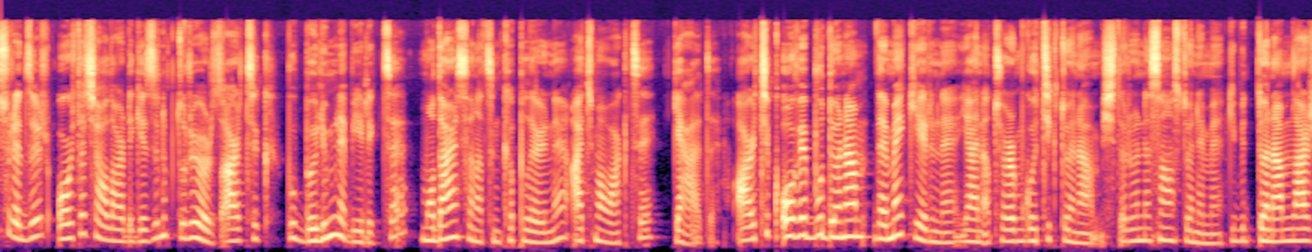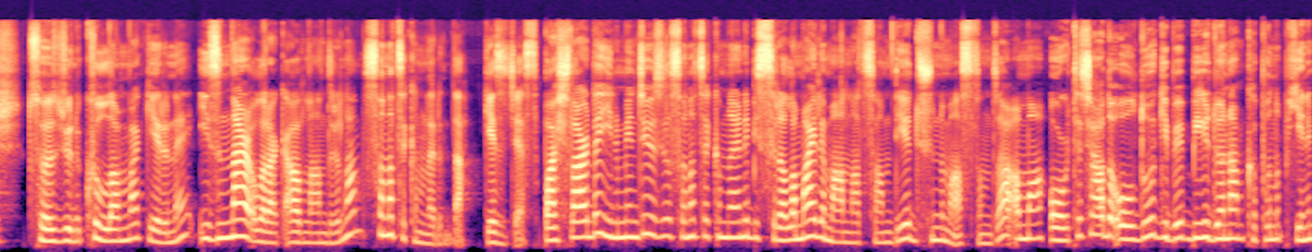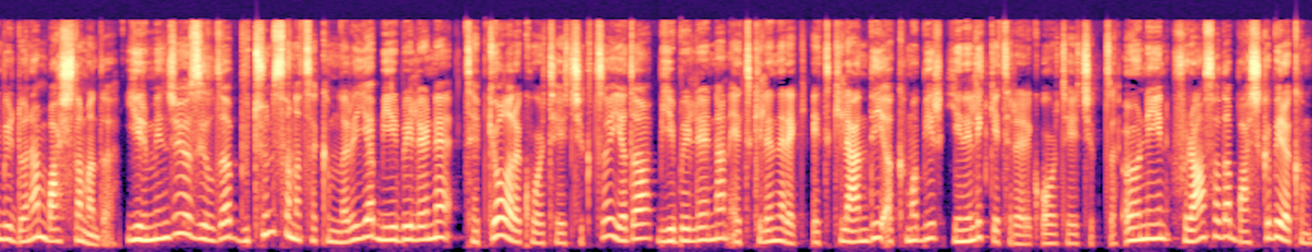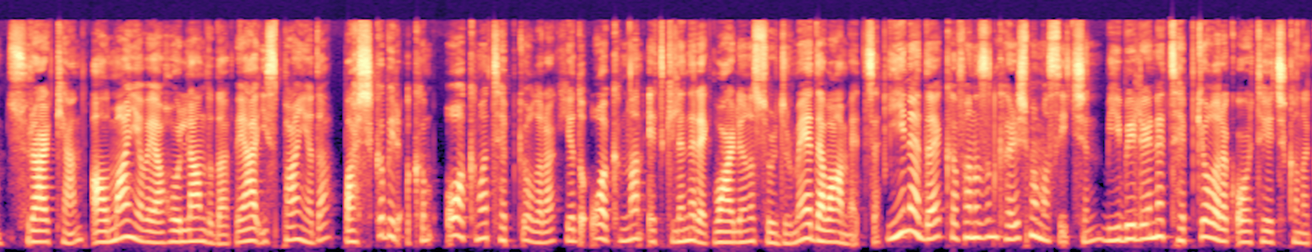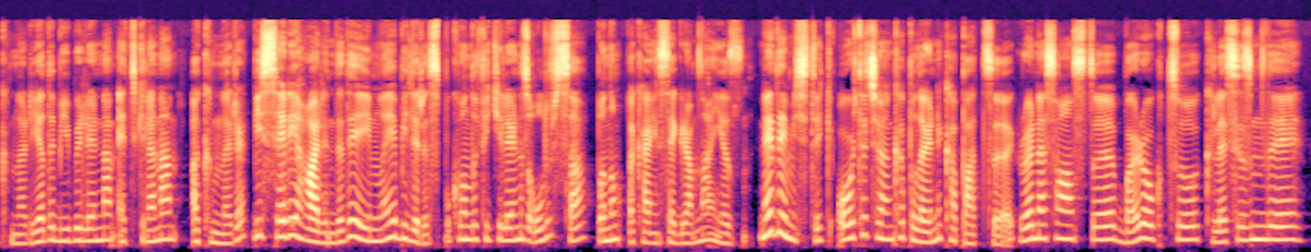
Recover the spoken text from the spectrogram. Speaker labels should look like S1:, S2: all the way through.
S1: Süredir orta çağlarda gezinip duruyoruz. Artık bu bölümle birlikte modern sanatın kapılarını açma vakti geldi. Artık o ve bu dönem demek yerine yani atıyorum gotik dönem, işte Rönesans dönemi gibi dönemler sözcüğünü kullanmak yerine izinler olarak adlandırılan sanat akımlarında gezeceğiz. Başlarda 20. yüzyıl sanat akımlarını bir sıralamayla mı anlatsam diye düşündüm aslında ama Orta Çağ'da olduğu gibi bir dönem kapanıp yeni bir dönem başlamadı. 20. yüzyılda bütün sanat akımları ya birbirlerine tepki olarak ortaya çıktı ya da birbirlerinden etkilenerek, etkilendiği akıma bir yenilik getirerek ortaya çıktı. Örneğin Fransa'da başka bir akım sürerken Almanya veya Hollanda'da veya İspanya'da başka bir akım o akıma tepki olarak ya da o akımdan etkilenerek varlığını sürdürmeye devam etti. Yine de kafanızın karışmaması için birbirlerine tepki olarak ortaya çıkan akımları ya da birbirlerinden etkilenen akımları bir seri halinde de yayımlayabiliriz. Bu konuda fikirleriniz olursa bana mutlaka Instagram'dan yazın. Ne demiştik? Orta çağın kapılarını kapattık. Rönesanstı, baroktu, klasizmdi,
